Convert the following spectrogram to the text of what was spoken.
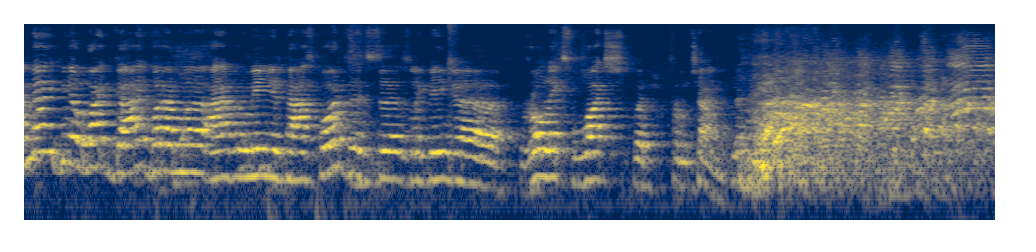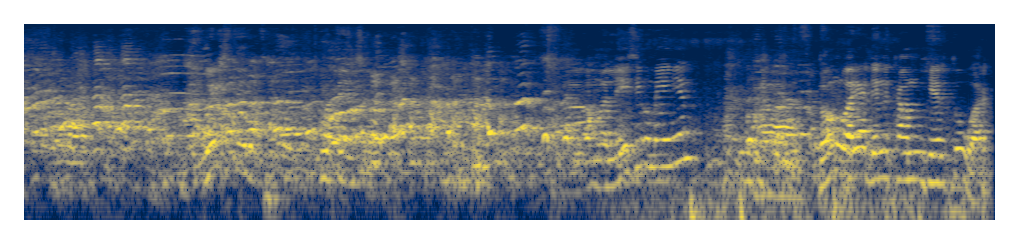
I might be a white guy, but I'm a, I have a Romanian passport. It's, uh, it's like being a Rolex watch, but from China. Wasted potential. Uh, I'm a lazy Romanian. Uh, don't worry, I didn't come here to work.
